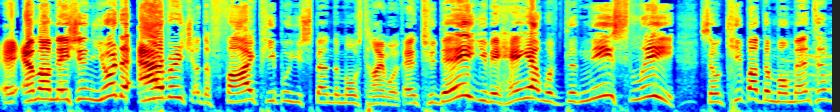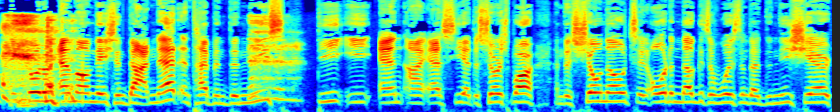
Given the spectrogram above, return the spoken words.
Hey, MLM Nation, you're the average of the five people you spend the most time with. And today you may hang out with Denise Lee. So keep up the momentum and go to MLMNation.net and type in Denise, D E N I S E, at the search bar. And the show notes and all the nuggets of wisdom that Denise shared,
